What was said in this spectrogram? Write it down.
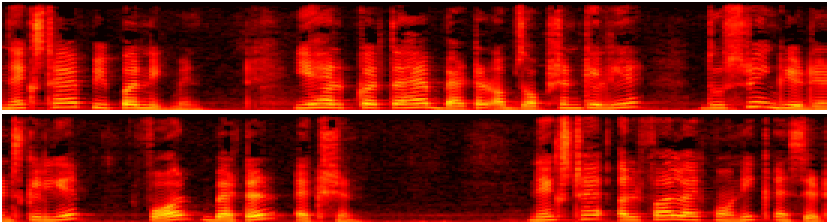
नेक्स्ट है पीपर निगमिन ये हेल्प करता है बेटर अब्जॉर्प्शन के लिए, दूसरे इंग्रेडिएंट्स के लिए फॉर बेटर एक्शन नेक्स्ट है अल्फ़ा लाइफोनिक एसिड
